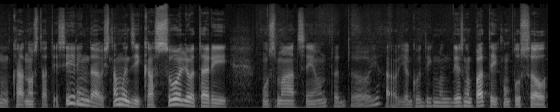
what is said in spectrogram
nu, kā nostāties ierindā, viss tam līdzīgi, kā soļot arī mūs mācīja. Tad, jā, ja godīgi, man diezgan patīk. Un plus vēl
